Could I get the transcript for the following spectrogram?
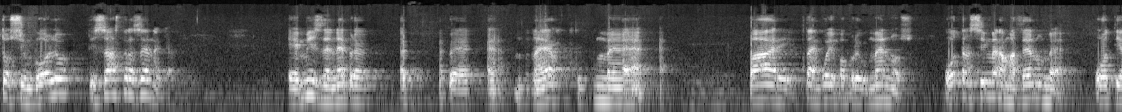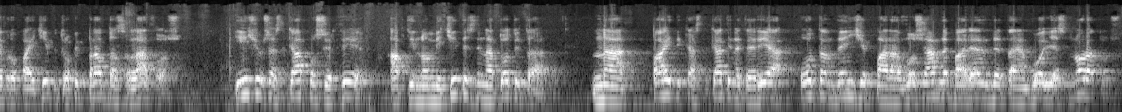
το συμβόλαιο της Άστρα Ζένεκα. Εμείς δεν έπρεπε να έχουμε πάρει τα εμβόλια που προηγουμένως, όταν σήμερα μαθαίνουμε ότι η Ευρωπαϊκή Επιτροπή πράττοντας λάθος είχε ουσιαστικά αποσυρθεί από τη νομική της δυνατότητα να πάει δικαστικά την εταιρεία όταν δεν είχε παραδώσει, αν δεν παρέδιδε τα εμβόλια στην ώρα τους.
